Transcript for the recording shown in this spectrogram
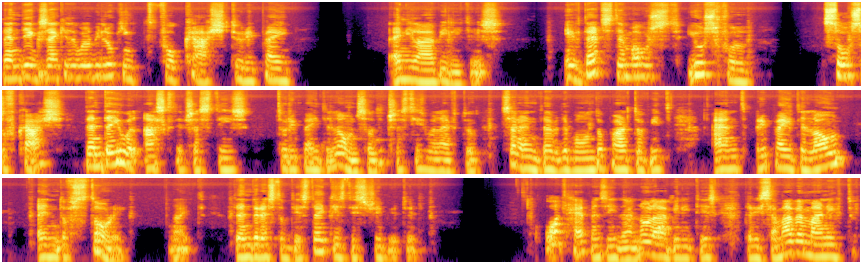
then the executor will be looking for cash to repay any liabilities. If that's the most useful source of cash, then they will ask the trustees to repay the loan. So the trustees will have to surrender the bond or part of it and repay the loan. End of story, right? Then the rest of the estate is distributed. What happens if there are no liabilities? There is some other money to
